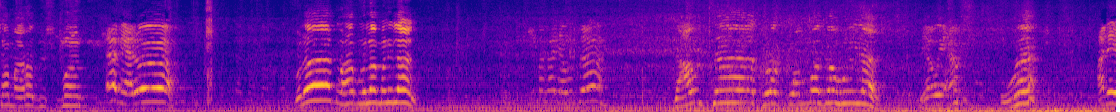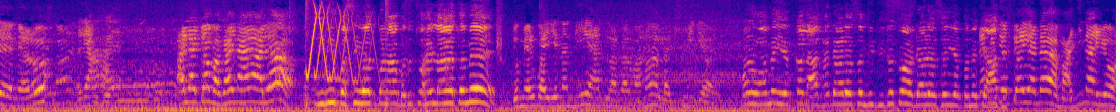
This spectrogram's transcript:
છો મારો દુશ્મન. એ મેરો. બોલો દોહા બોલો મણીલાલ. જાઉં છે થોડો કોમમાં જાઉં હું યાર. ઓએ અરે મેરો. અરે જો મગાઈ ના આયા એની પછી વાત પણ આ બધું ચોહી લાવ્યા તમે? જો મેરું ભાઈ એના ની હાથ લગાડવાનો લક્ષ્મી કહેવાય. પણ અમે એક જ હાથ અડાડ્યો છે મેં બીજો તો અડાડ્યો છે યાર તમે કે હાથ? ચોય અડા ભાજી ના આવ્યો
